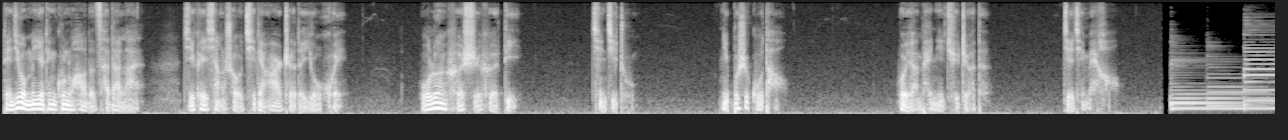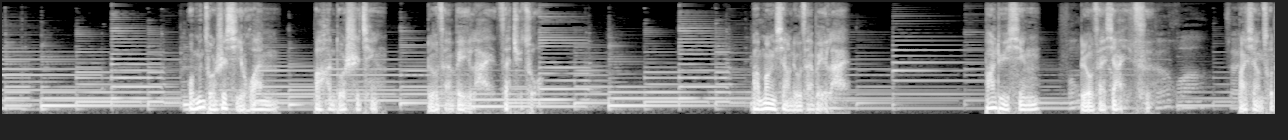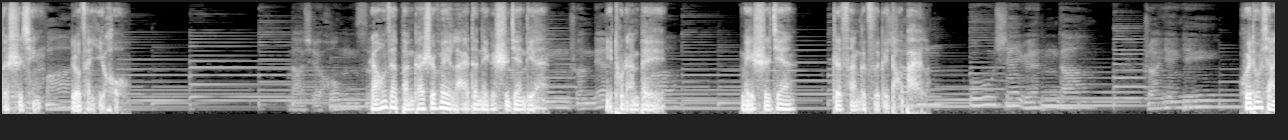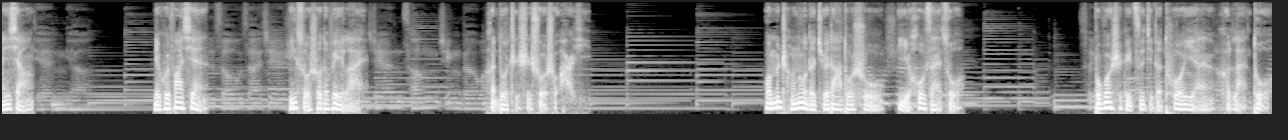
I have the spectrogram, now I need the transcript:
点击我们夜听公众号的菜单栏，即可以享受七点二折的优惠。无论何时何地，请记住，你不是孤岛。我愿陪你曲折的接近美好。我们总是喜欢把很多事情留在未来再去做，把梦想留在未来，把旅行。留在下一次，把想做的事情留在以后，然后在本该是未来的那个时间点，你突然被“没时间”这三个字给打败了。回头想一想，你会发现，你所说的未来，很多只是说说而已。我们承诺的绝大多数以后再做，不过是给自己的拖延和懒惰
